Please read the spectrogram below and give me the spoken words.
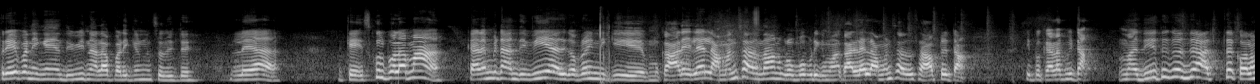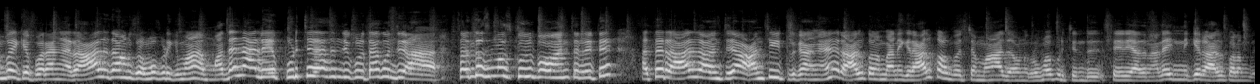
ப்ரே பண்ணிங்க என் திவி நல்லா படிக்கணும்னு சொல்லிட்டு. இல்லையா? ஓகே ஸ்கூல் போகலாமா கிளம்பிட்டான் திவி அதுக்கப்புறம் இன்னைக்கு காலையில் லெமன் சாதம் தான் அவனுக்கு ரொம்ப பிடிக்குமா? காலையில் லெமன் சாதம் சாப்பிட்டுட்டான். இப்போ கிளம்பிட்டான். மதியத்துக்கு வந்து அத்தை குழம்பு வைக்க போகிறாங்க ராலு தான் அவனுக்கு ரொம்ப பிடிக்குமா? மொதல் நாள் பிடிச்சதா செஞ்சு கொடுத்தா கொஞ்சம் சந்தோஷமாக ஸ்கூல் போவான்னு சொல்லிட்டு அத்தை இறால் வாங்கிச்சு ஆஞ்சிக்கிட்டு இருக்காங்க. இறால் குழம்பு. அன்னைக்கு இறால் குழம்பு வச்சோம்மா. அது அவனுக்கு ரொம்ப பிடிச்சிருந்தது. சரி அதனால் இன்னைக்கு இறால் குழம்பு.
